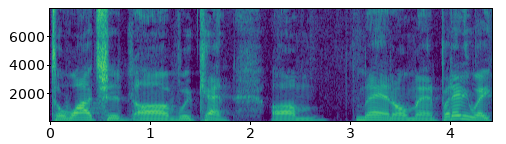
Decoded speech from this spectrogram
to watch it uh, with Ken. Um, man, oh man. But anyway,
